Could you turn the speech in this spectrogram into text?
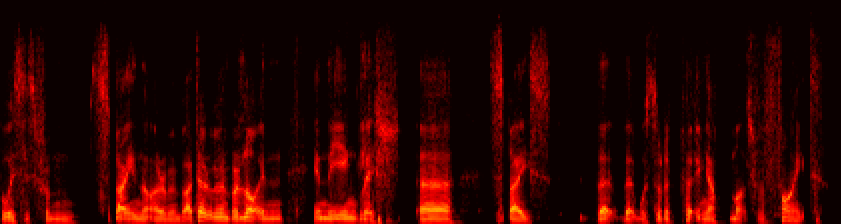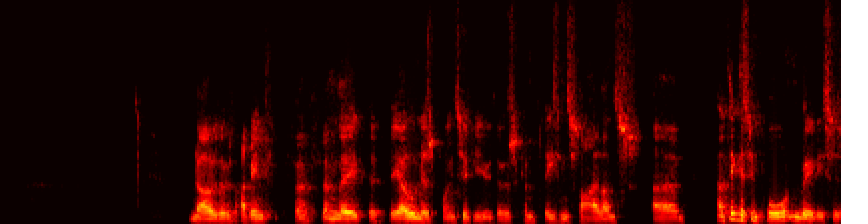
voices from Spain that I remember, I don't remember a lot in in the English uh, space that that was sort of putting up much of a fight. No, there was, I mean, from, from the, the, the, owner's point of view, there was complete silence. Um, I think it's important really to,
